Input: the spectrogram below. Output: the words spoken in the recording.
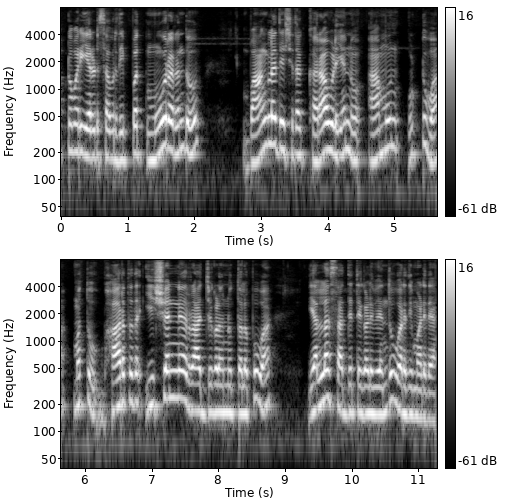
ಅಕ್ಟೋಬರ್ ಎರಡು ಸಾವಿರದ ಇಪ್ಪತ್ತ್ಮೂರರಂದು ಬಾಂಗ್ಲಾದೇಶದ ಕರಾವಳಿಯನ್ನು ಆಮೂನ್ ಹುಟ್ಟುವ ಮತ್ತು ಭಾರತದ ಈಶಾನ್ಯ ರಾಜ್ಯಗಳನ್ನು ತಲುಪುವ ಎಲ್ಲ ಸಾಧ್ಯತೆಗಳಿವೆ ಎಂದು ವರದಿ ಮಾಡಿದೆ.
